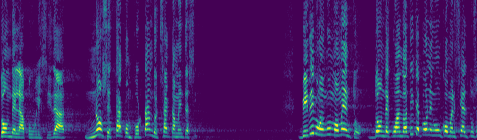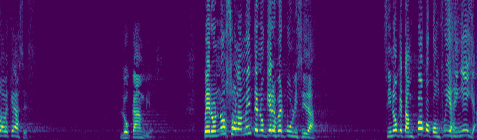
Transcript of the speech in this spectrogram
donde la publicidad no se está comportando exactamente así. Vivimos en un momento donde cuando a ti te ponen un comercial, ¿tú sabes qué haces? Lo cambias. Pero no solamente no quieres ver publicidad, sino que tampoco confías en ella.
